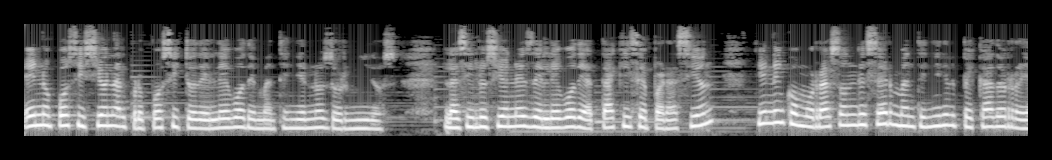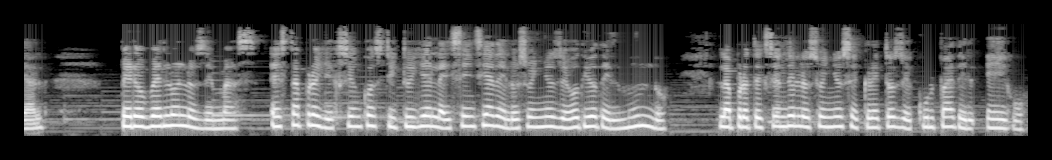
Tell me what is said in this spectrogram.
en oposición al propósito del ego de mantenernos dormidos. Las ilusiones del ego de ataque y separación tienen como razón de ser mantener el pecado real, pero verlo en los demás. Esta proyección constituye la esencia de los sueños de odio del mundo, la protección de los sueños secretos de culpa del ego.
